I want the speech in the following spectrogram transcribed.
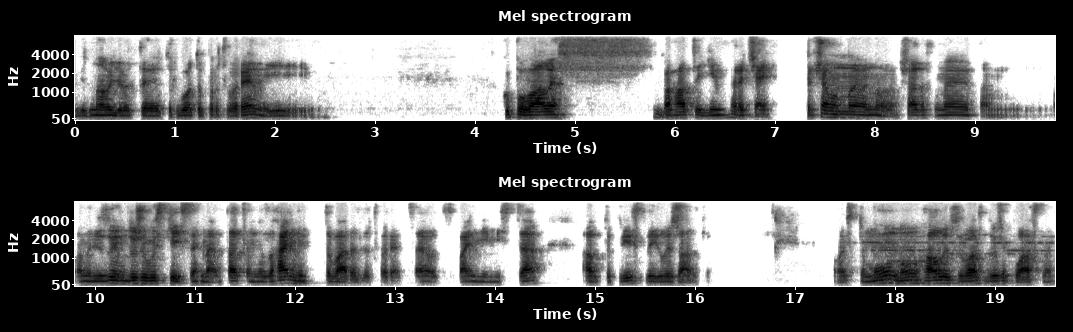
відновлювати турботу про тварин і купували багато їм речей. Причому ми, ну, ще раз, ми там аналізуємо дуже вузький сегмент. Та? Це не загальні товари для тварин, це от спальні місця, автокрісла і лежанки. Ось тому ну, галузь у вас дуже класна.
